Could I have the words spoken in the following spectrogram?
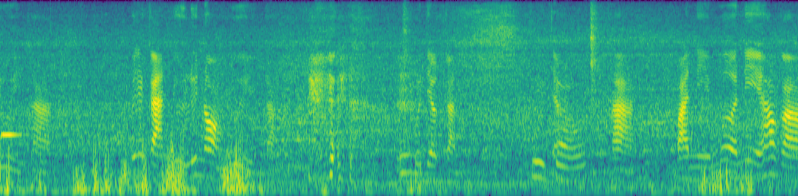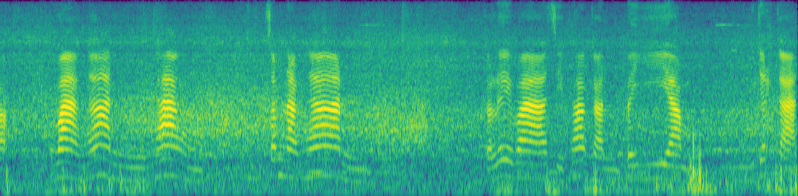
ยุ้ยค่ะ การยุ้ยหรือน้องยุ้ยจ้ะผู้เดียวกันคือเจ้าค่ะปานนี้เมื่อนี้เขาก็ว่างงานทางสำนักงาน ก็เลยว่าสิพากันไปเยี่ยมผู้จัดการ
